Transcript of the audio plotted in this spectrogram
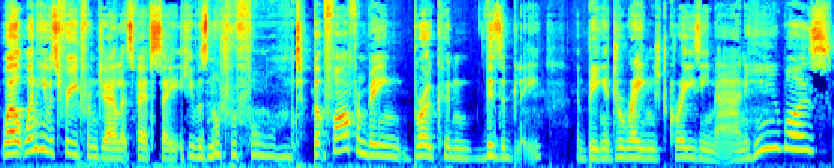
Well, when he was freed from jail, it's fair to say he was not reformed. But far from being broken visibly being a deranged, crazy man, he was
